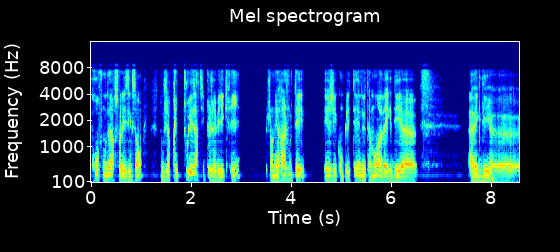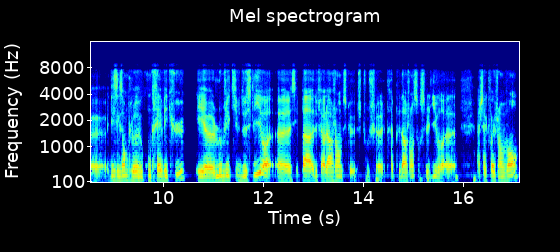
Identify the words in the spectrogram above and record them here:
profondeur sur les exemples. Donc j'ai repris tous les articles que j'avais écrits, j'en ai rajouté et j'ai complété notamment avec des, avec des, des, exemples concrets vécus. Et l'objectif de ce livre, euh, c'est pas de faire de l'argent, parce que je touche très peu d'argent sur ce livre à chaque fois que j'en vends,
